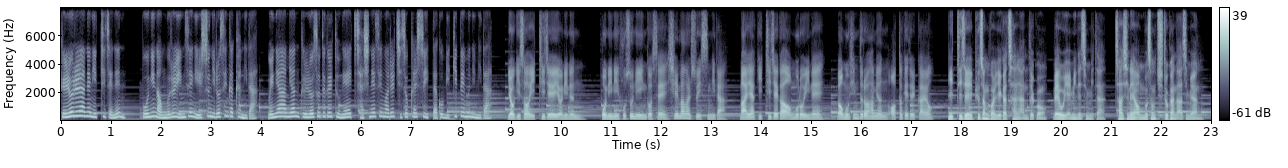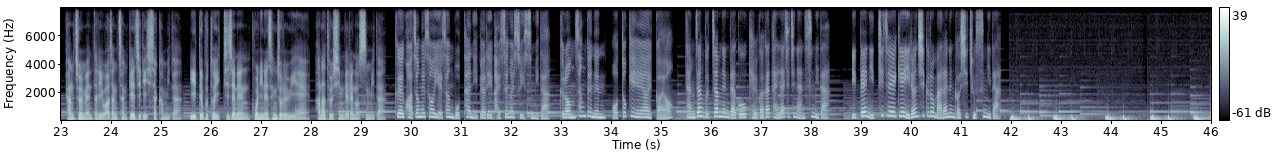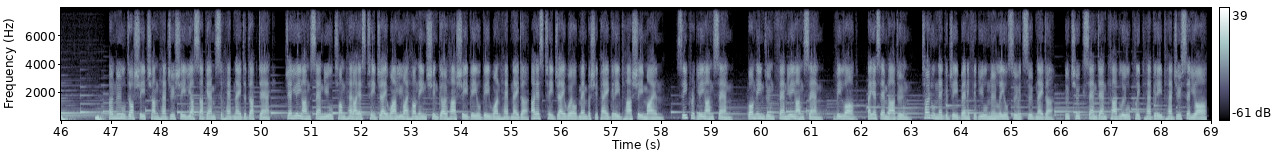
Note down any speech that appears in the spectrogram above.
근로를 하는 이티제는 본인 업무를 인생 1순위로 생각합니다. 왜냐하면 근로소득을 통해 자신의 생활을 지속할 수 있다고 믿기 때문입니다. 여기서 이티제의 연인은 본인이 후순위인 것에 실망할 수 있습니다. 만약 이티제가 업무로 인해 너무 힘들어하면 어떻게 될까요? 이티제의 표정 관리가 잘 안되고 매우 예민해집니다. 자신의 업무 성취도가 낮으면 강철 멘탈이 와장창 깨지기 시작합니다. 이때부터 이티제는 본인의 생존을 위해 하나 둘씩 내려놓습니다. 그 과정에서 예상 못한 이별이 발생할 수 있습니다. 그럼 상대는 어떻게 해야 할까요? 당장 붙잡는다고 결과가 달라지진 않습니다. 이땐 이티제에게 이런 식으로 말하는 것이 좋습니다. Hajushi yasugam sahabne deduk dak. Jeyung san yul tong ha istj yui honin shingo hashi gilgi one habnada. Istj world membership a gaid hashi mayan. Secret yeung sang. Bonin dung fan yeung sang. Vlog. ASM ardung. Total negaji benefit yul nu lil suit subnada. Uchuk sang dan card lul click hagaid haju se.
